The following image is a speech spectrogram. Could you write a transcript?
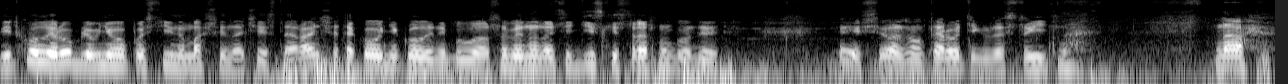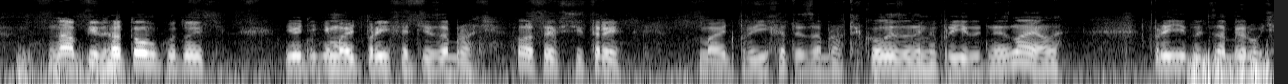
відколи роблю в нього постійно машина чиста. Раніше такого ніколи не було. Особливо на ці диски страшно було дивитися. І все, жовторотик вже стоїть на, на, на підготовку, тобто його тільки мають приїхати і забрати. Оце всі три мають приїхати забрати. Коли за ними приїдуть, не знаю, але приїдуть, заберуть.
